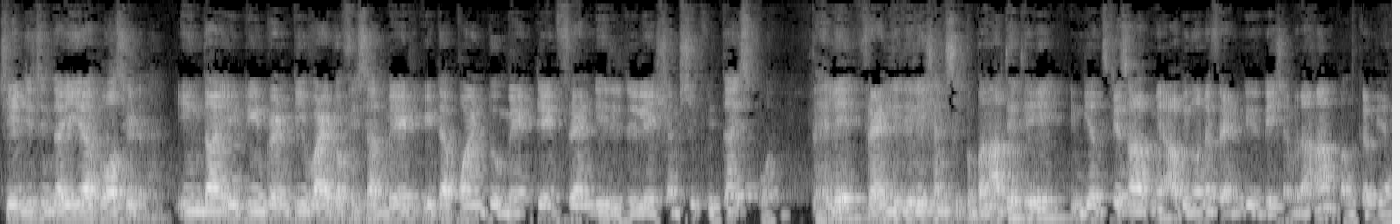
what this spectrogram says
Changes in the year proceed in the 1820 white officer made it a point to maintain friendly relationship with the spoil पहले फ्रेंडली रिलेशनशिप बनाते थे इंडियंस के साथ में, अब इन्होंने फ्रेंडली रिलेशन बनाना बंद कर दिया।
